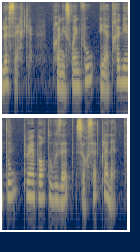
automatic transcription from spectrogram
le cercle. Prenez soin de vous et à très bientôt, peu importe où vous êtes sur cette planète.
